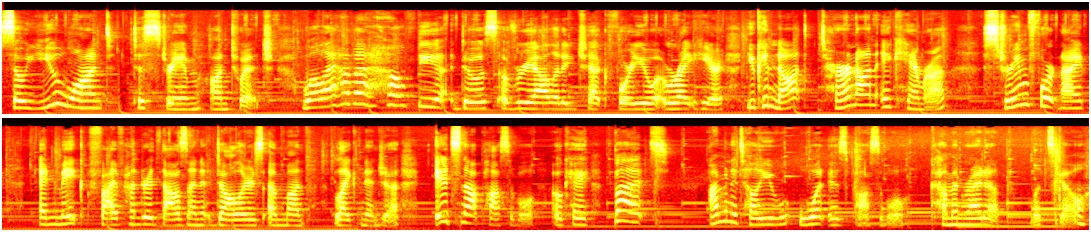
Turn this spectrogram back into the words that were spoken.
So you want to stream on Twitch. Well, I have a healthy dose of reality check for you right here. You cannot turn on a camera, stream Fortnite, and make $500,000 a month like Ninja. It's not possible, okay? But I'm gonna tell you what is possible. Coming right up. Let's go.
